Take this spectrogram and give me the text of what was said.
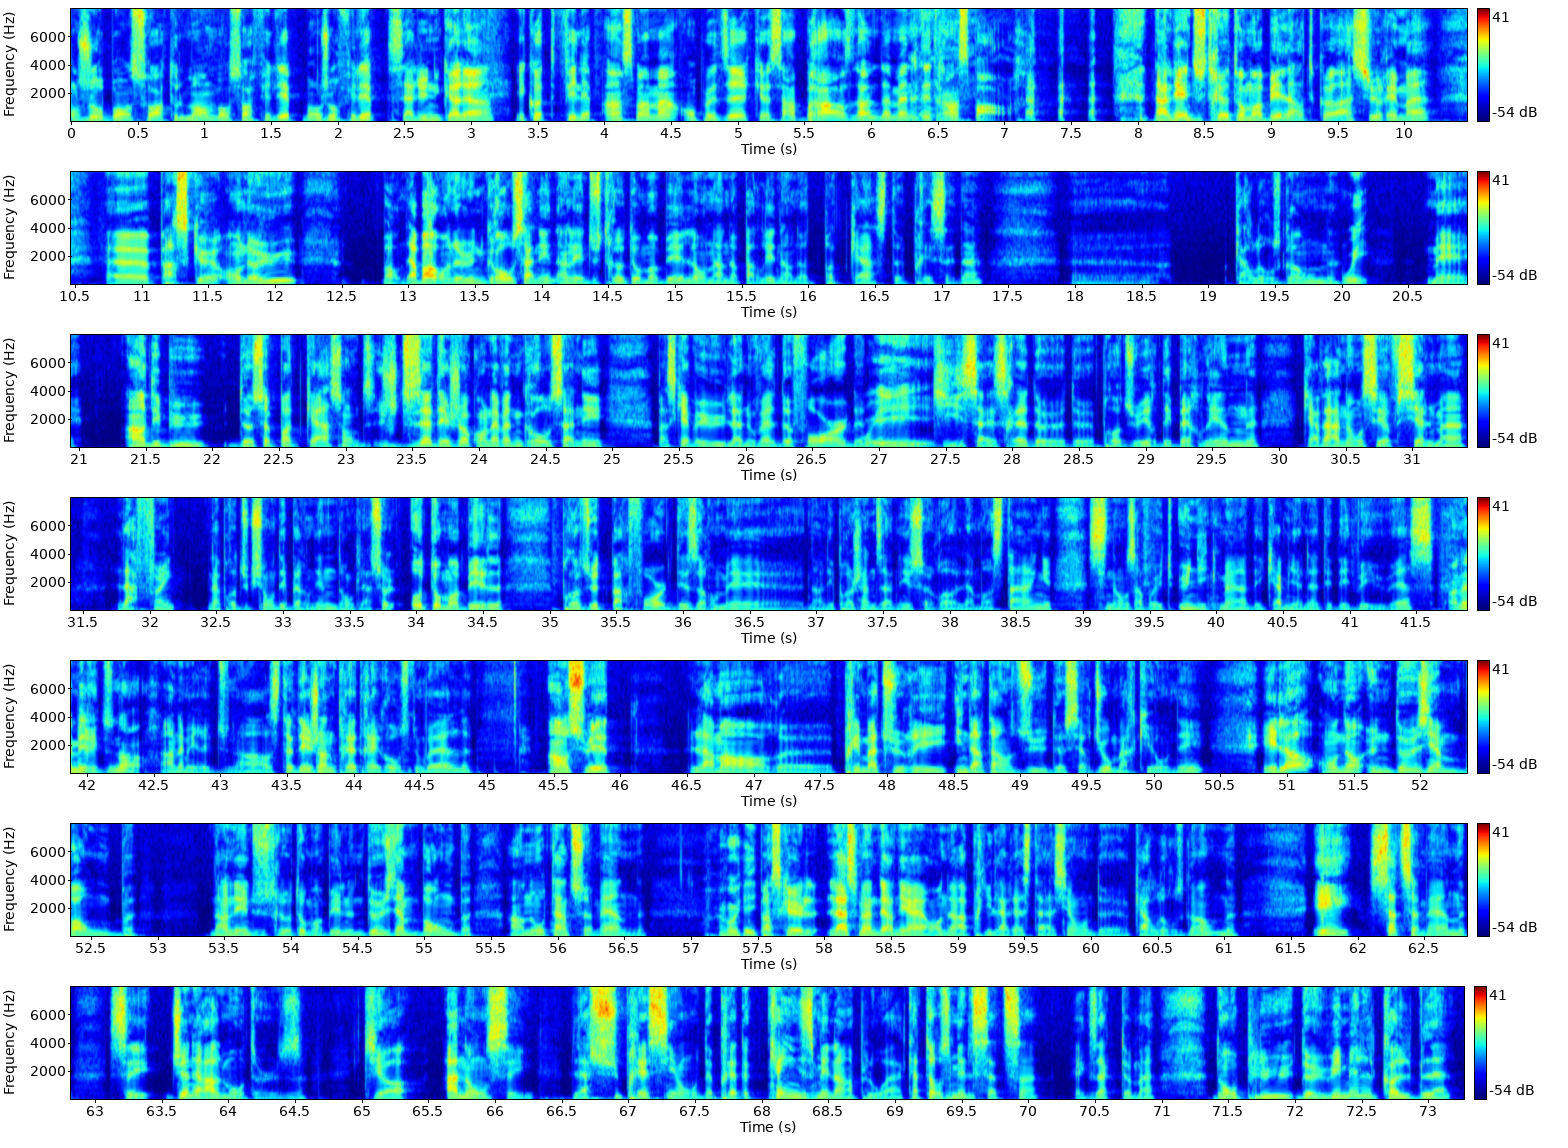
Bonjour, bonsoir tout le monde. Bonsoir Philippe. Bonjour Philippe. Salut Nicolas. Écoute, Philippe, en ce moment, on peut dire que ça brasse dans le domaine des transports. dans l'industrie automobile, en tout cas, assurément. Euh, parce qu'on a eu. Bon, d'abord, on a eu une grosse année dans l'industrie automobile. On en a parlé dans notre podcast précédent. Euh, Carlos Ghosn. Oui. Mais en début de ce podcast, je disais déjà qu'on avait une grosse année parce qu'il y avait eu la nouvelle de Ford qui cesserait de, produire des berlines, qui avait annoncé officiellement la fin de la production des berlines. Donc, la seule automobile produite par Ford désormais euh, dans les prochaines années sera la Mustang. Sinon, ça va être uniquement des camionnettes et des VUS. En Amérique du Nord. En Amérique du Nord. C'était déjà une très, très grosse nouvelle. Ensuite, la mort euh, prématurée, inattendue de Sergio Marchionne. Et là, on a une deuxième bombe dans l'industrie automobile, une deuxième bombe en autant de semaines. Oui. Parce que la semaine dernière, on a appris l'arrestation de Carlos Ghosn. Et cette semaine, c'est General Motors qui a annoncé la suppression de près de 15 000 emplois, 14 700 exactement, dont plus de 8 000 cols blancs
